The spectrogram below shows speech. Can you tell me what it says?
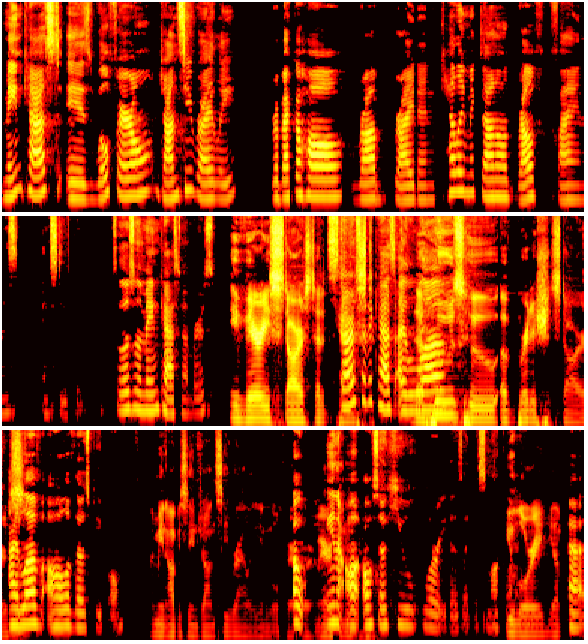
Main cast is Will Ferrell, John C. Reilly, Rebecca Hall, Rob Brydon, Kelly Macdonald, Ralph Fiennes, and Steve Coogan. So those are the main cast members. A very star-studded cast. Star-studded cast. I the love. who's who of British stars. I love all of those people. I mean, obviously, in John C. Reilly and Will Ferrell Oh, American. and also Hugh Laurie does like a small. Hugh cameo. Laurie. Yep. Uh,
